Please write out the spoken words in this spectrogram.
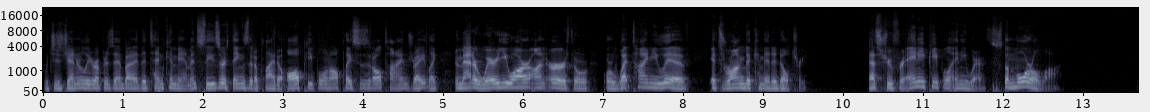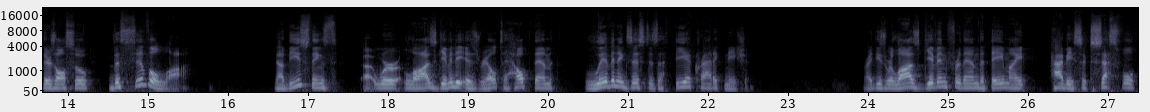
which is generally represented by the Ten Commandments. These are things that apply to all people in all places at all times, right? Like no matter where you are on earth or, or what time you live, it's wrong to commit adultery. That's true for any people anywhere. It's the moral law. There's also the civil law. Now, these things uh, were laws given to Israel to help them live and exist as a theocratic nation. Right? These were laws given for them that they might have a successful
